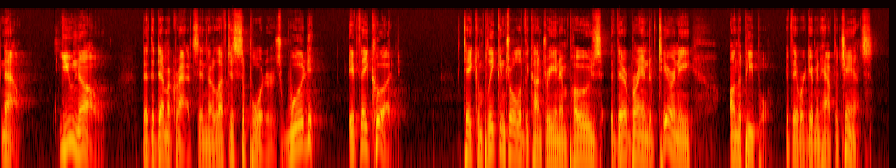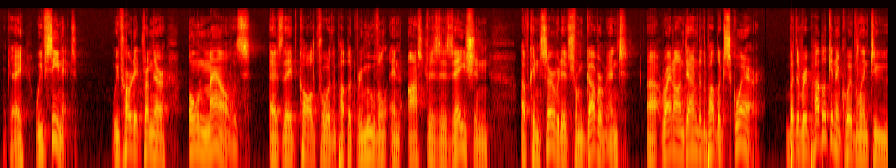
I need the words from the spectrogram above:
Now, you know that the Democrats and their leftist supporters would, if they could, take complete control of the country and impose their brand of tyranny on the people if they were given half the chance. Okay? We've seen it. We've heard it from their own mouths as they've called for the public removal and ostracization of conservatives from government, uh, right on down to the public square. But the Republican equivalent to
